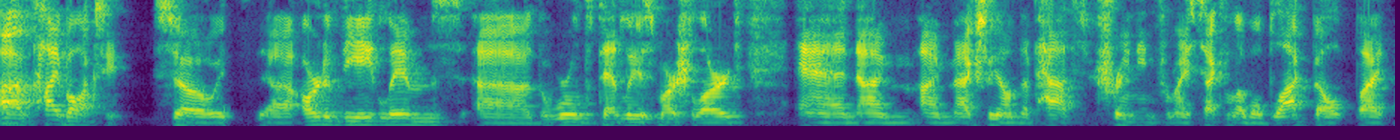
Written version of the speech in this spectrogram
Uh, ah. Thai boxing. So it's uh, Art of the Eight Limbs, uh, the world's deadliest martial art, and I'm I'm actually on the path to training for my second level black belt. But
